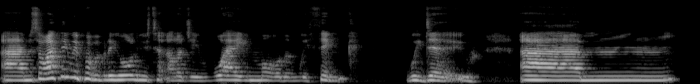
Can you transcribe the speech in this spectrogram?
Um, so I think we probably all use technology way more than we think we do. Um,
